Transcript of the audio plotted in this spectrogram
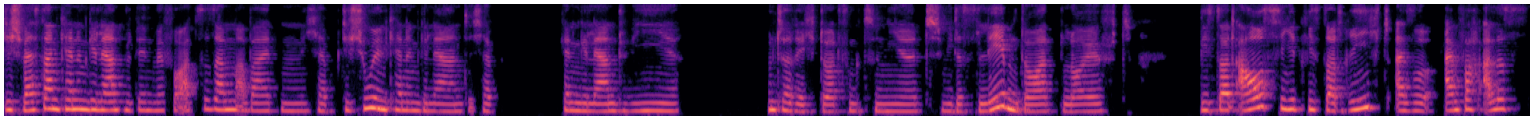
die Schwestern kennengelernt, mit denen wir vor Ort zusammenarbeiten. Ich habe die Schulen kennengelernt. Ich habe kennengelernt, wie Unterricht dort funktioniert, wie das Leben dort läuft, wie es dort aussieht, wie es dort riecht. Also einfach alles,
